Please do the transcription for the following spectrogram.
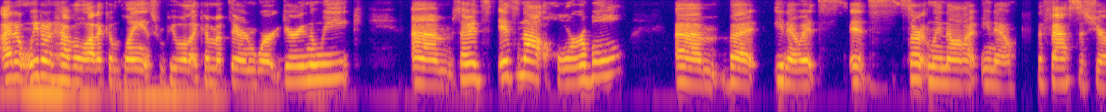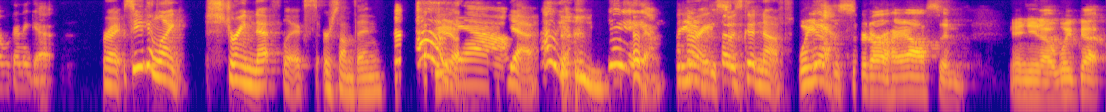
I don't we don't have a lot of complaints from people that come up there and work during the week. Um so it's it's not horrible. Um but, you know, it's it's certainly not, you know, the fastest you're ever going to get. Right. So you can like stream Netflix or something. Oh Yeah. yeah. Yeah. Oh yeah. Yeah, yeah, yeah. We All have right. this- So it's good enough. we have Yeah. to sit at our house and and you know we've got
